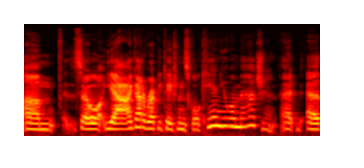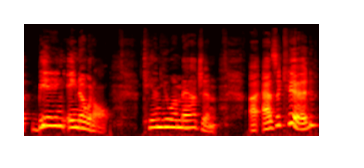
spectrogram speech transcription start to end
Um, so yeah, I got a reputation in school. Can you imagine at, at being a know-it-all? Can you imagine? Uh, as a kid,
